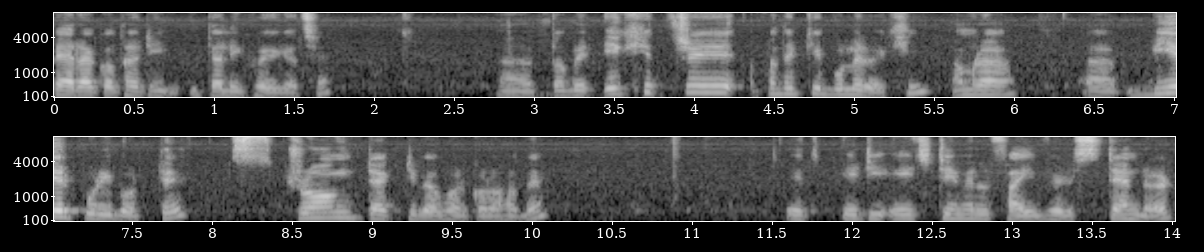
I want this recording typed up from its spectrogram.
প্যারা কথাটি ইতালিক হয়ে গেছে। তবে এক্ষেত্রে আপনাদেরকে বলে রাখি, আমরা বি এর পরিবর্তে স্ট্রং ট্যাগটি ব্যবহার করা হবে। এটি এইচটিএমএল ফাইভ এর স্ট্যান্ডার্ড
